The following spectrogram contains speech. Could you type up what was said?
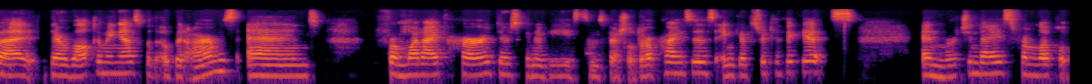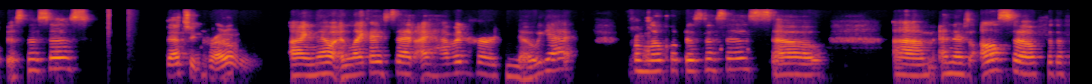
but they're welcoming us with open arms and from what I've heard, there's gonna be some special door prizes and gift certificates and merchandise from local businesses. That's incredible. I know, and like I said, I haven't heard no yet from local businesses, so. Um, and there's also, for the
